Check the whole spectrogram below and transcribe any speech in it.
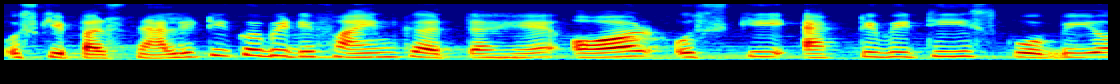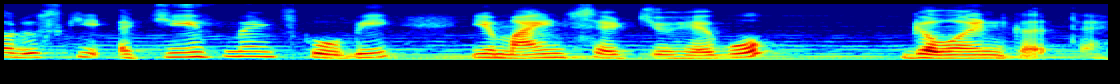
اس کی پرسنالٹی کو بھی ڈیفائن کرتا ہے اور اس کی ایکٹیویٹیز کو بھی اور اس کی اچیومنٹس کو بھی یہ مائنڈ سیٹ جو ہے وہ گورن کرتا ہے۔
